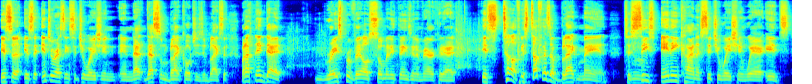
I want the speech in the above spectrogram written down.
it's a it's an interesting situation, and that that's some black coaches and black. But I think that race prevails so many things in America that it's tough. It's tough as a black man to see any kind of situation where it's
